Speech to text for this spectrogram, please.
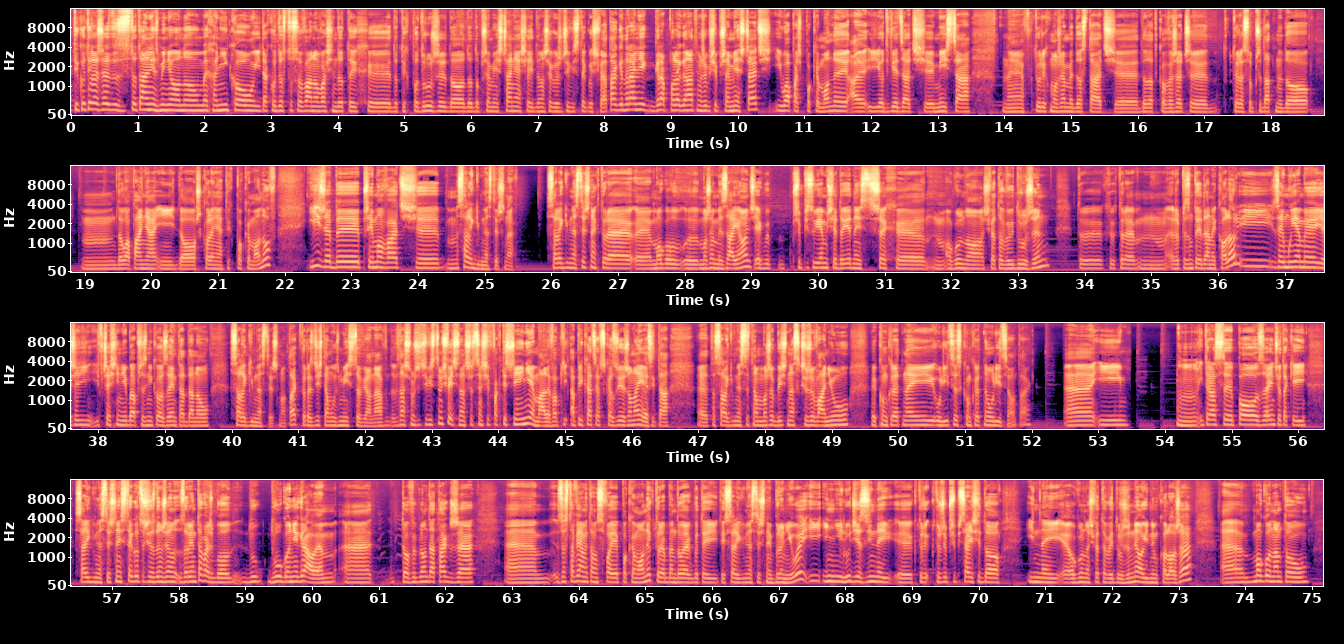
Tylko tyle, że z totalnie zmienioną mechaniką i taką dostosowaną właśnie do tych, do tych podróży, do, do, do przemieszczania się i do naszego rzeczywistego świata. Generalnie gra polega na tym, żeby się przemieszczać i łapać Pokémony i odwiedzać miejsca, w których możemy dostać dodatkowe rzeczy, które są przydatne do do łapania i do szkolenia tych Pokémonów i żeby przejmować e, sale gimnastyczne sale gimnastyczne, które e, mogą, e, możemy zająć, jakby przypisujemy się do jednej z trzech ogólnoświatowych drużyn, które reprezentuje dany kolor i zajmujemy, jeżeli wcześniej nie była przez nikogo zajęta daną salę gimnastyczną, tak, która jest gdzieś tam umiejscowiona w, w naszym rzeczywistym świecie, znaczy w sensie faktycznie jej nie ma, ale aplikacja wskazuje, że ona jest i ta, e, ta sala gimnastyczna może być na skrzyżowaniu konkretnej ulicy z konkretną ulicą, tak. I i teraz y, po zajęciu takiej sali gimnastycznej, z tego co się zdążyłem zorientować, bo długo nie grałem, e, to wygląda tak, że zostawiamy tam swoje Pokémony, które będą jakby tej, tej sali gimnastycznej broniły i inni ludzie z innej, e, który, którzy przypisali się do innej e, ogólnoświatowej drużyny o innym kolorze, mogą nam tą mm,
